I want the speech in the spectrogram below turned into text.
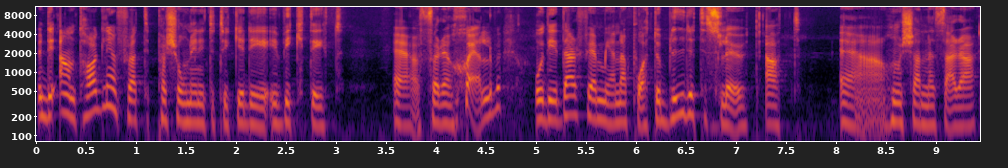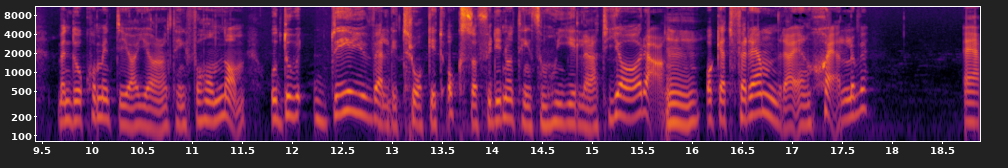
Det är antagligen för att personen inte tycker det är viktigt eh, för en själv. Och det är därför jag menar på att då blir det till slut att eh, hon känner så här, men då kommer inte jag göra någonting för honom. Och då, det är ju väldigt tråkigt också, för det är någonting som hon gillar att göra. Mm. Och att förändra en själv eh,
